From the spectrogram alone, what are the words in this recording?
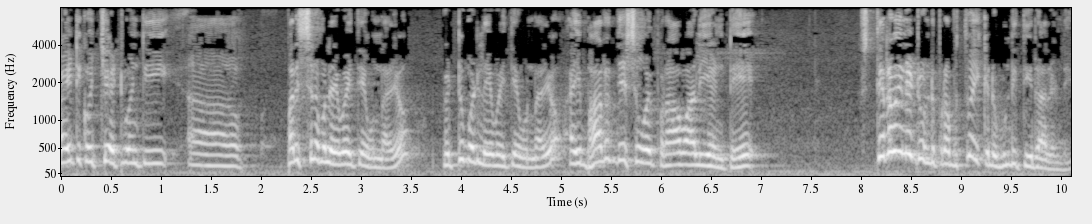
బయటకు వచ్చేటువంటి పరిశ్రమలు ఏవైతే ఉన్నాయో పెట్టుబడులు ఏవైతే ఉన్నాయో అవి భారతదేశం వైపు రావాలి అంటే స్థిరమైనటువంటి ప్రభుత్వం ఇక్కడ ఉండి తీరాలండి.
